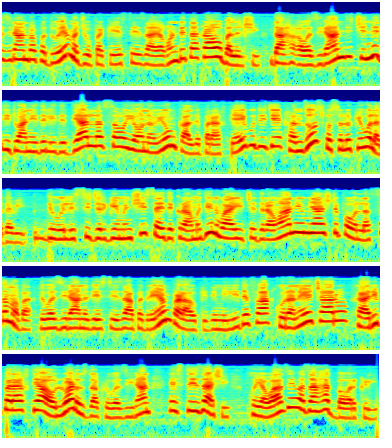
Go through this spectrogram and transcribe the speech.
وزیران به په دویمه جوپه کې استعزایه غونډې ته راوبلل شي. دا هغه وزیران دي چې نه دي توانیدلي د دیارلس سوه یو نویوم کال د پراختیایي بودیجې پنځوس په سلو کې ولګوي. د ولسي جرګې منشي سید اکرام الدین وايي چې د روانې میاشتې په اوولسمه به د وزیرانو د استیضاح په دریم پړاو کې د ملي دفاع، کورنیو چارو، ښاري پراختیا او لوړو زده کړو وزیران استیضاح شي خو یوازې وضاحت به ورکړي.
